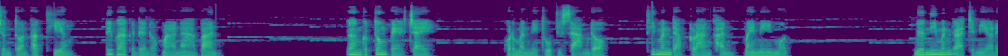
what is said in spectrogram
จนตอนพักเที่ยงได้พากันเดินออกมาหน้าบ้านเอามกับต้องแปลกใจ เพราะมันมีทูบอยู่สามดอก ที่มันดับกลางคันไม่มีหมดเดือนนี้มันอาจจะมีอะไร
